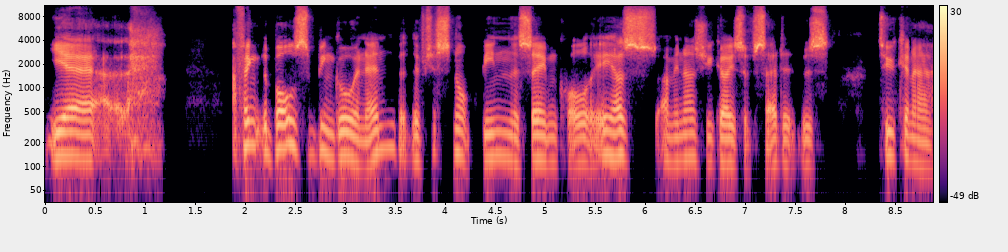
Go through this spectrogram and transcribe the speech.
yeah, I think the balls have been going in, but they've just not been the same quality. As I mean, as you guys have said, it was two kind of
